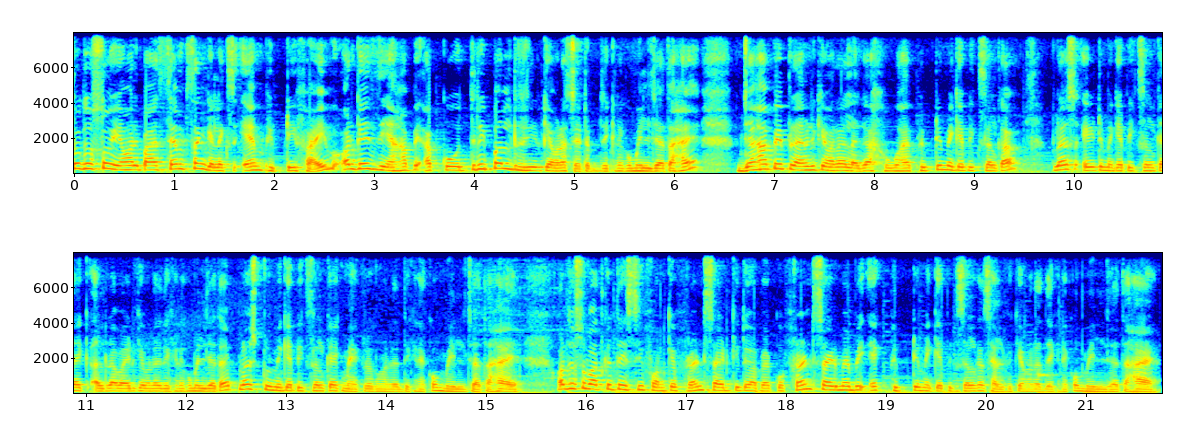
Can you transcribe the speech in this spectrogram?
तो दोस्तों, ये हमारे पास Samsung Galaxy M fifty five और गैस यहाँ पे आपको ट्रिपल रियर कैमरा सेटअप देखने को मिल जाता है, जहाँ पे प्राइमरी कैमरा लगा हुआ है 50 मेगापिक्सल का प्लस 8 मेगापिक्सल का एक अल्ट्रा वाइड कैमरा देखने को मिल जाता है प्लस 2 मेगापिक्सल का एक माइक्रो कैमरा देखने को मिल जाता है। और दोस्तों, बात करते हैं इसी फ़ोन के फ्रंट साइड की तो यहाँ पे आपको फ्रंट साइड में भी एक फिफ्टी मेगा का सेल्फी कैमरा देखने को मिल जाता है।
